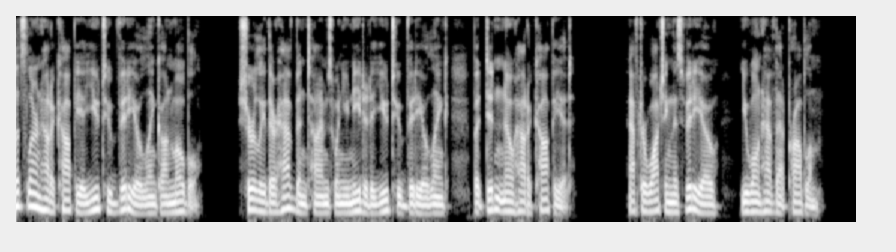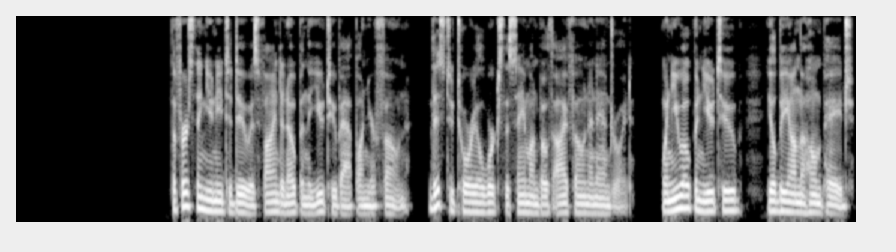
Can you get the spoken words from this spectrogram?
Let's learn how to copy a YouTube video link on mobile. Surely there have been times when you needed a YouTube video link but didn't know how to copy it. After watching this video, you won't have that problem. The first thing you need to do is find and open the YouTube app on your phone. This tutorial works the same on both iPhone and Android. When you open YouTube, you'll be on the home page,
